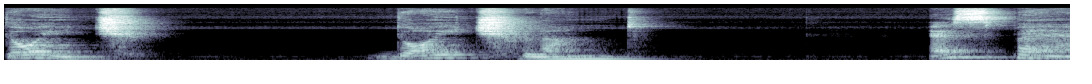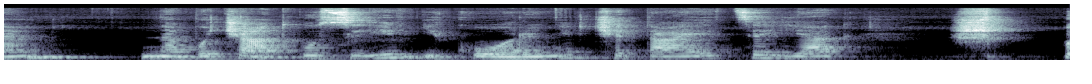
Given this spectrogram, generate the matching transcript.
Deutsch, Deutschland. СП на початку слів і коренів читається як шп,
